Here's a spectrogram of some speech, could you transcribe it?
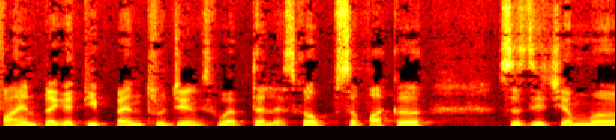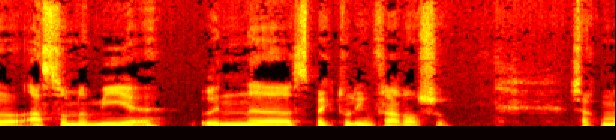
fain pregătit pentru James Webb Telescope să facă, să zicem, uh, astronomie în uh, spectrul infraroșu. Și acum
